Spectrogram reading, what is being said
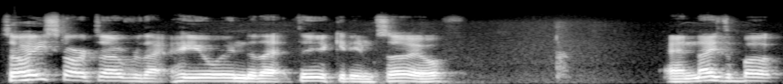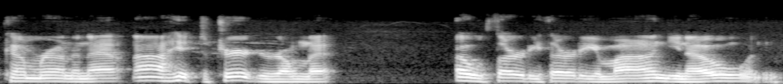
So he starts over that hill into that thicket himself, and there's a buck come running out. And I hit the trigger on that old 30-30 of mine, you know, and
